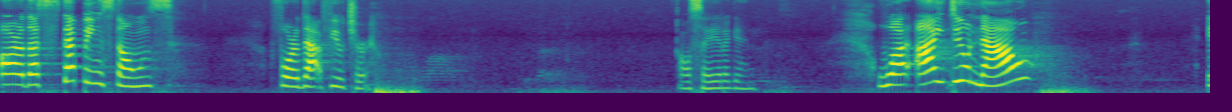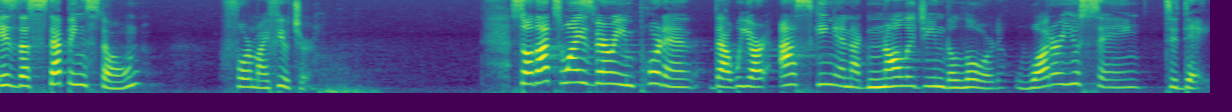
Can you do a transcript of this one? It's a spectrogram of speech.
are the stepping stones for that future. I'll say it again. What I do now is the stepping stone for my future. So that's why it's very important that we are asking and acknowledging the Lord. What are you saying today?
